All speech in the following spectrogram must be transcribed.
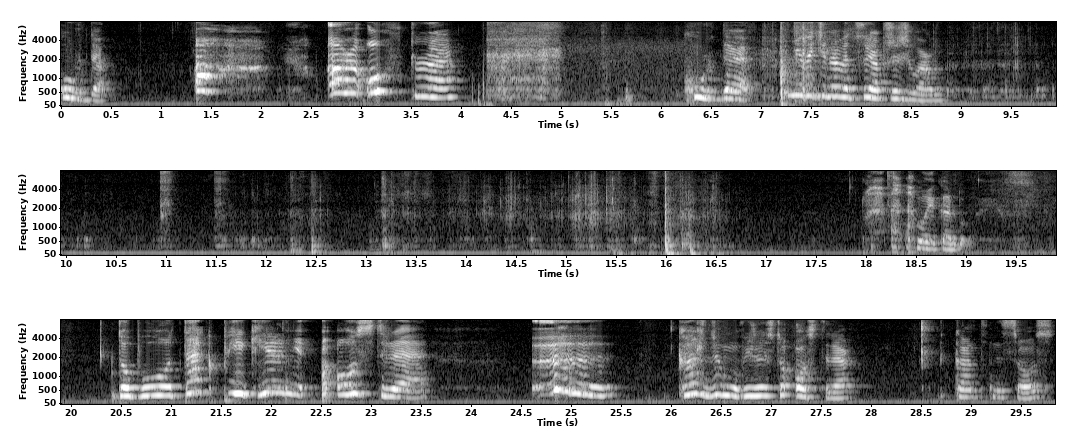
kurde. Ale ostre. Kurde. Nie wiecie nawet, co ja przeżyłam. Moje gardło. To było tak piekielnie ostre. Każdy mówi, że jest to ostre. Pikantny sos.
